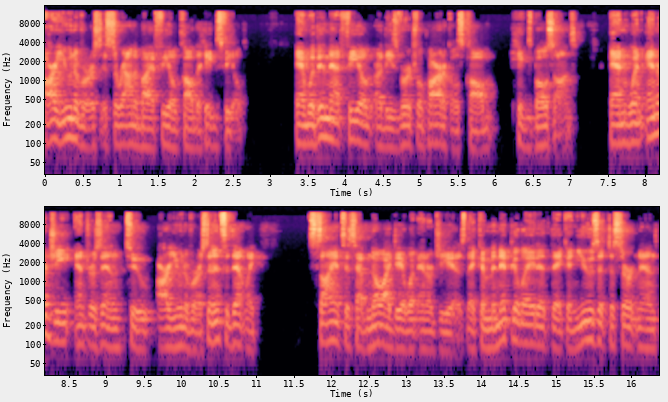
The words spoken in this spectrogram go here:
our universe is surrounded by a field called the Higgs field. And within that field are these virtual particles called Higgs bosons. And when energy enters into our universe, and incidentally, scientists have no idea what energy is. They can manipulate it, they can use it to certain ends,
